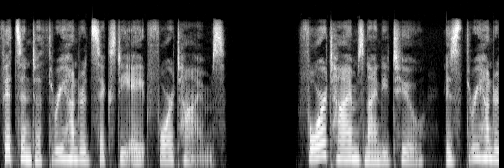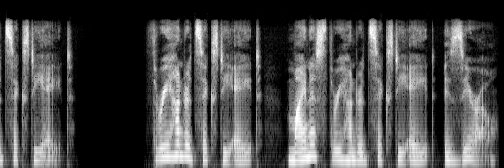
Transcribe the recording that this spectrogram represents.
fits into 368 four times. 4 times 92 is 368. 368 minus 368 is 0.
